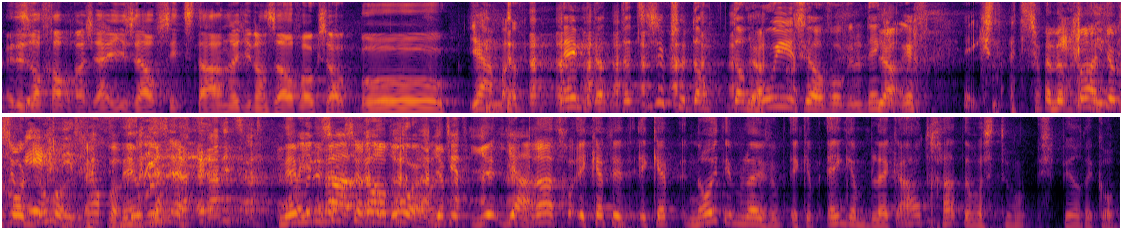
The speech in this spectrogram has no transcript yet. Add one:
Het is wel grappig als jij jezelf ziet staan, dat je dan zelf ook zo boe. Ja, maar, nee, maar dat, dat is ook zo. Dan, dan hoor je jezelf ook. En dan denk ik ook echt... nee, Ik, snap- het is ook En dan echt praat je niet- ook gewoon echt door. niet grappig. Nee, maar dit is echt- Nee, maar je dat is ook zo grappig. door, want Je, dit- je, je ja. praat gewoon... Ik heb, dit, ik heb nooit in mijn leven... Ik heb één keer een blackout gehad. Dat was toen speelde ik op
